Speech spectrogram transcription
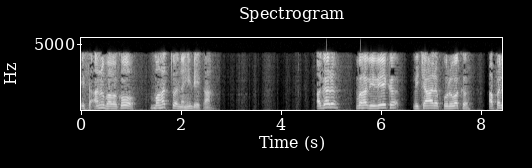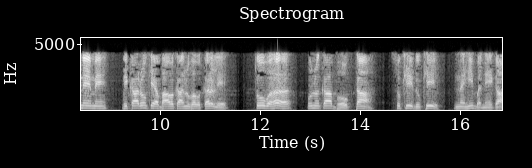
इस अनुभव को महत्व नहीं देता। अगर वह विवेक विचार पूर्वक अपने में विकारों के अभाव का अनुभव कर ले तो वह उनका भोगता सुखी दुखी नहीं बनेगा।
